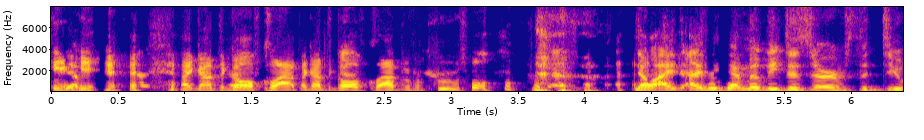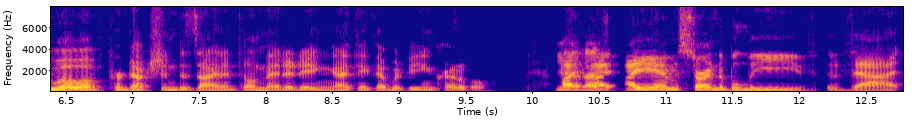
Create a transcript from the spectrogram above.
I got the golf clap. I got the golf clap of approval. No, I, I think that movie deserves the duo of production design and film editing. I think that would be incredible. Yeah, I, I, I am starting to believe that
